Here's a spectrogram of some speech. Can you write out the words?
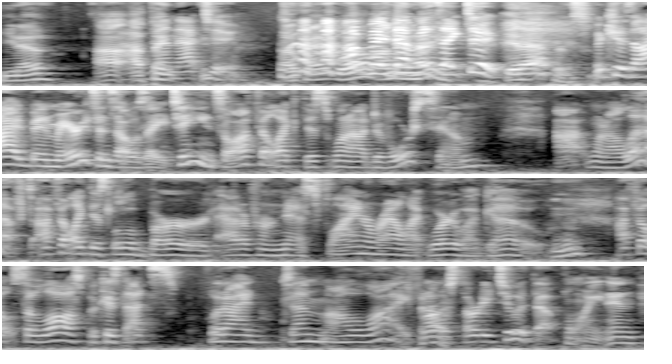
You know, I, I've I think done that too. Okay, well, I've made I that mean, hey, mistake too. It happens. because I had been married since I was 18. So I felt like this when I divorced him. I, when I left, I felt like this little bird out of her nest, flying around. Like, where do I go? Mm-hmm. I felt so lost because that's what I had done my whole life, and I was 32 at that point. And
